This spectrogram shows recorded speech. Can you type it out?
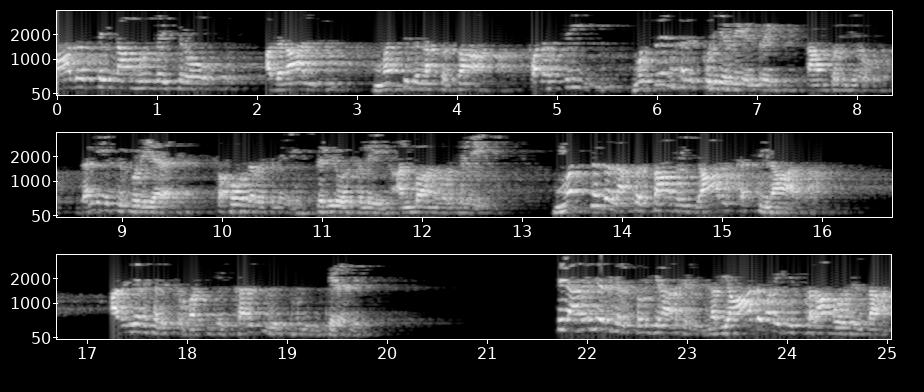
வாதத்தை நாம் முன்வைக்கிறோம். அதனால் மசித நசுதான் பலஸ்தீன் முஸ்லிம்களுக்குரியது என்று நாம் சொல்கிறோம். கண்ணியத்துக்குரிய சகோதரர்களே பெரியோர்களே அன்பானவர்களே மற்றொரு நக்கசாவை யார் கட்டினார்? அறிஞர்களுக்கு மத்தியில் கருத்து வேற்றுமை இருக்கிறது. சில அறிஞர்கள் சொல்கிறார்கள் நபி ஆதவரை அவர்கள் தான்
